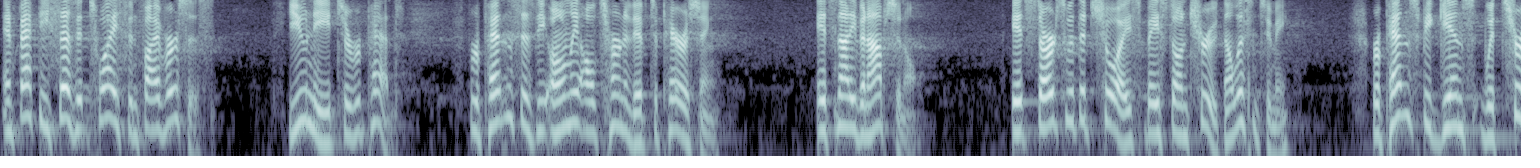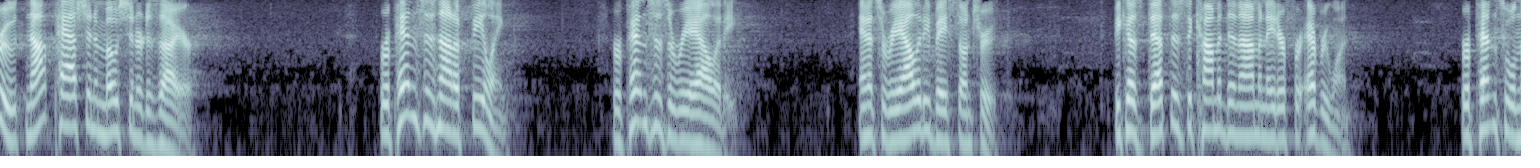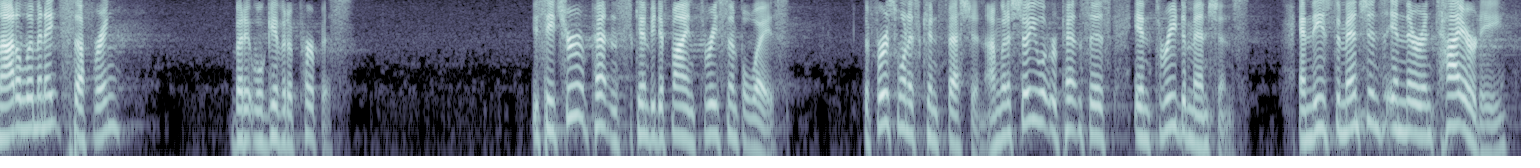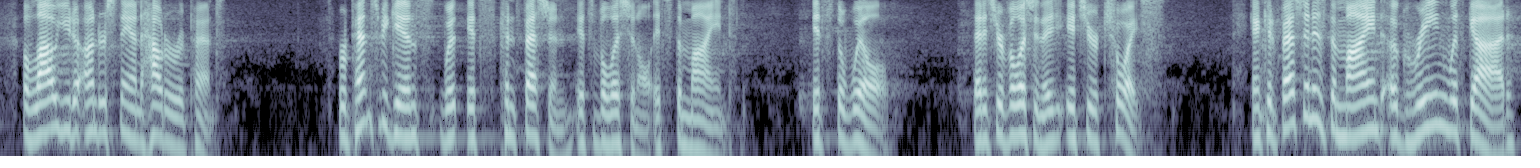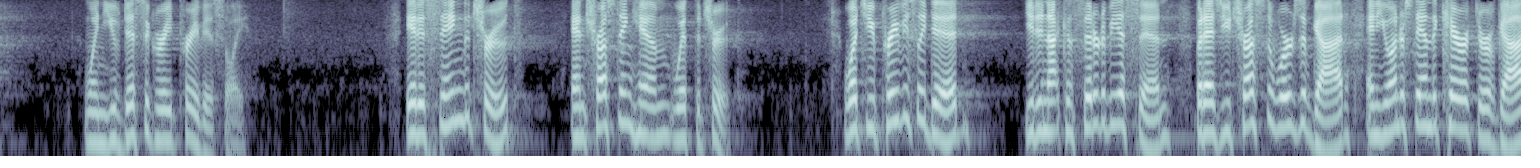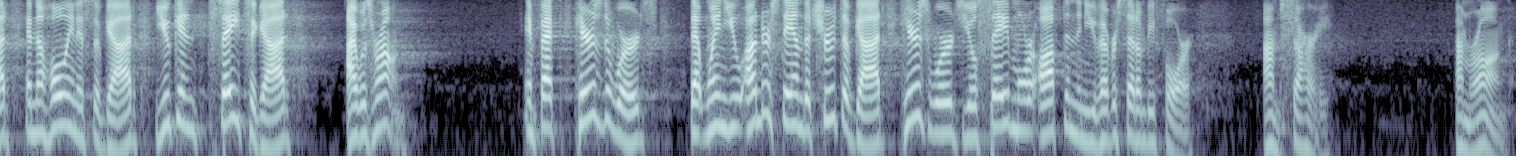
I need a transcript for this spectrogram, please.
In fact, he says it twice in five verses. You need to repent. Repentance is the only alternative to perishing, it's not even optional. It starts with a choice based on truth. Now, listen to me. Repentance begins with truth, not passion, emotion, or desire. Repentance is not a feeling. Repentance is a reality, and it's a reality based on truth. Because death is the common denominator for everyone. Repentance will not eliminate suffering, but it will give it a purpose. You see, true repentance can be defined three simple ways. The first one is confession. I'm going to show you what repentance is in three dimensions. And these dimensions, in their entirety, allow you to understand how to repent. Repentance begins with its confession, it's volitional, it's the mind, it's the will. That it's your volition, it's your choice. And confession is the mind agreeing with God when you've disagreed previously. It is seeing the truth and trusting Him with the truth. What you previously did, you did not consider to be a sin, but as you trust the words of God and you understand the character of God and the holiness of God, you can say to God, I was wrong. In fact, here's the words that when you understand the truth of God, here's words you'll say more often than you've ever said them before I'm sorry. I'm wrong.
